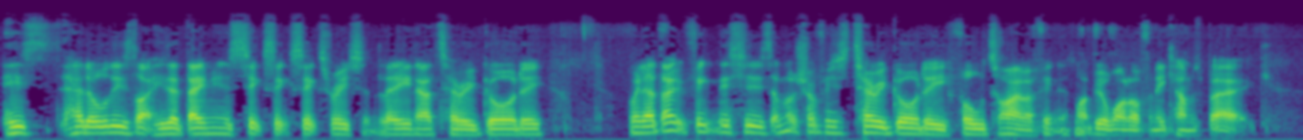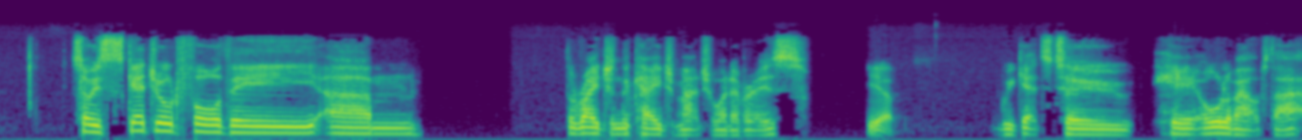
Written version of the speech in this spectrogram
he's had all these like he's had Damien six six six recently. Now Terry Gordy. I mean, I don't think this is. I'm not sure if is Terry Gordy full time. I think this might be a one off, and he comes back. So he's scheduled for the um, the Rage in the Cage match or whatever it is. Yep. We get to hear all about that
